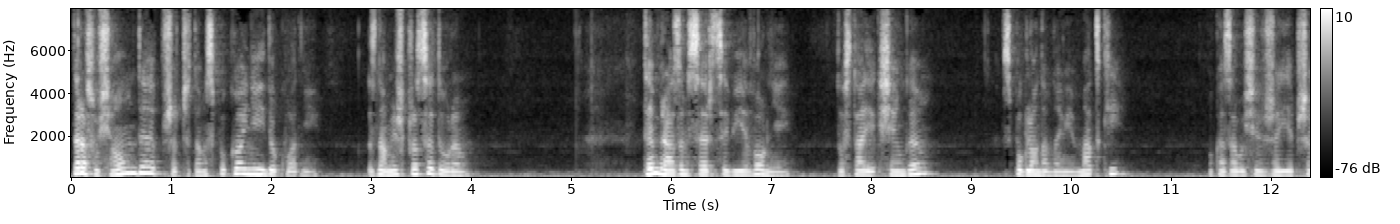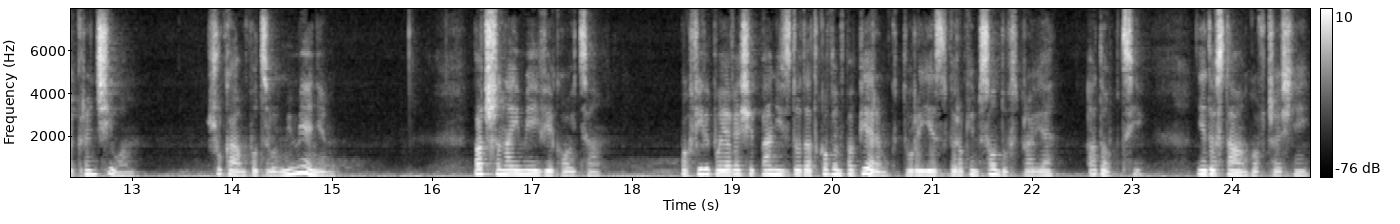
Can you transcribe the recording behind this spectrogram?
Teraz usiądę, przeczytam spokojniej i dokładniej. Znam już procedurę. Tym razem serce bije wolniej. Dostaję księgę, spoglądam na imię matki. Okazało się, że je przekręciłam. Szukałam pod złym imieniem. Patrzę na imię i wiek ojca. Po chwili pojawia się pani z dodatkowym papierem, który jest wyrokiem sądu w sprawie adopcji. Nie dostałam go wcześniej.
